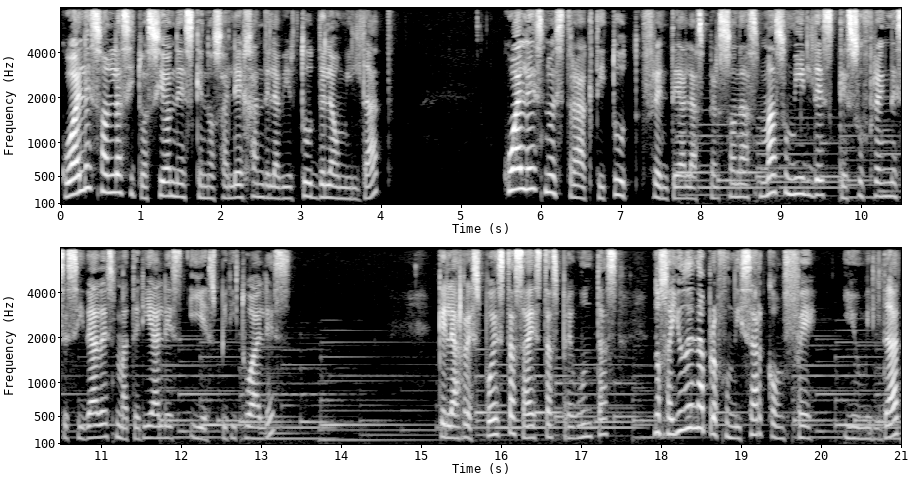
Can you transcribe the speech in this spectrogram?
¿Cuáles son las situaciones que nos alejan de la virtud de la humildad? ¿Cuál es nuestra actitud frente a las personas más humildes que sufren necesidades materiales y espirituales? Que las respuestas a estas preguntas nos ayuden a profundizar con fe y humildad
